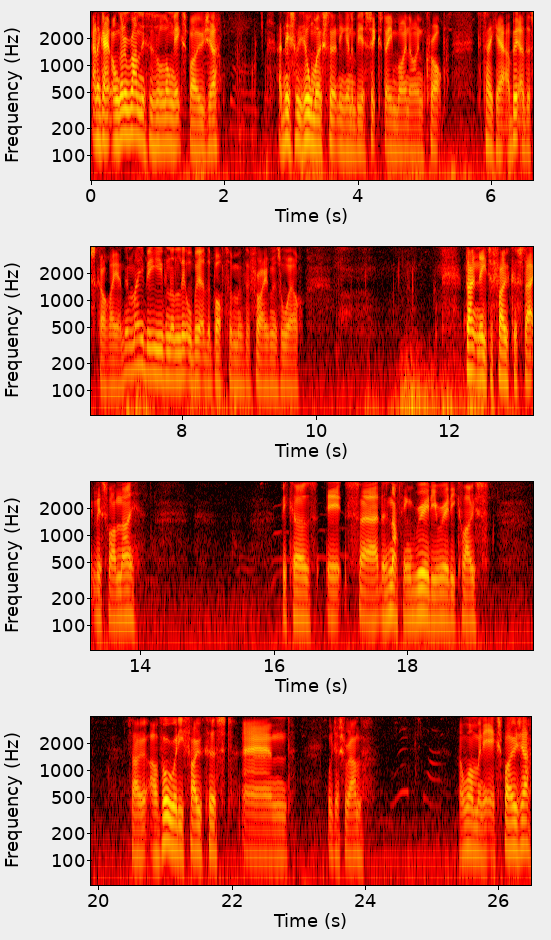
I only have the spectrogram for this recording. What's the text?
And again I'm going to run this as a long exposure and this is almost certainly going to be a 16 by 9 crop to take out a bit of the sky and then maybe even a little bit at the bottom of the frame as well. Don't need to focus stack this one though because it's uh, there's nothing really really close. So I've already focused and we'll just run. A one minute exposure.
